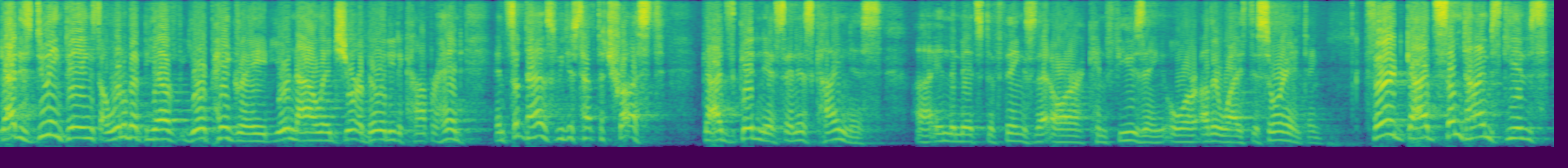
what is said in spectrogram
God is doing things a little bit beyond your pay grade, your knowledge, your ability to comprehend. And sometimes we just have to trust God's goodness and his kindness uh, in the midst of things that are confusing or otherwise disorienting. Third, God sometimes gives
